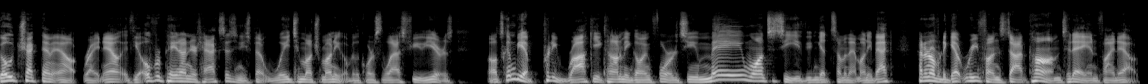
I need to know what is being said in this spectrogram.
Go check them out right now. If you overpaid on your taxes and you spent way too much money over the course of the last few years, well, it's going to be a pretty rocky economy going forward. So you may want to see if you can get some of that money back. Head on over to getrefunds.com today and find out.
